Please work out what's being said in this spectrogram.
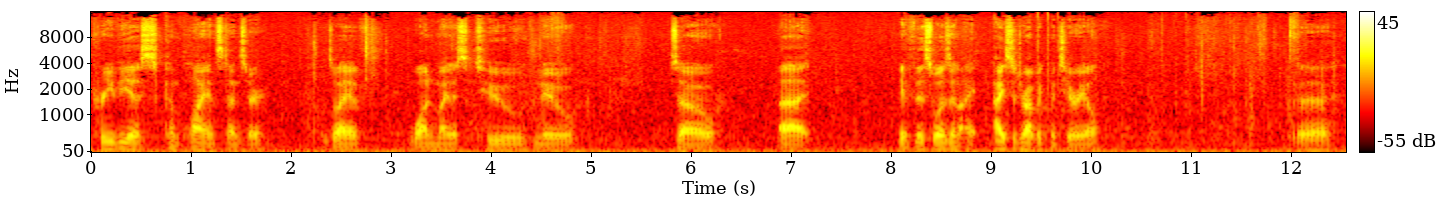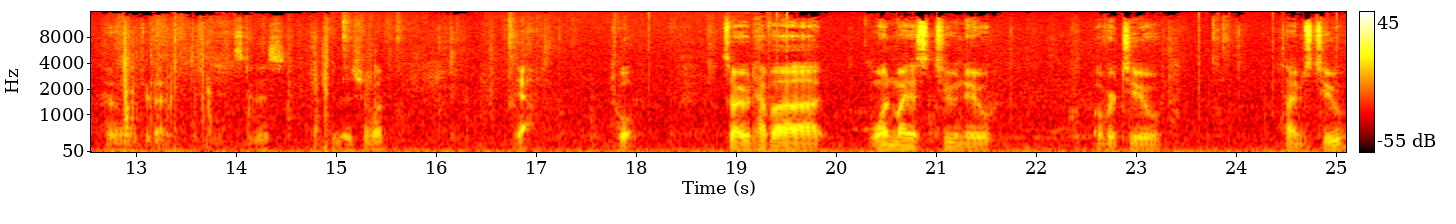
previous compliance tensor, so I have 1 minus 2 nu, so uh, if this was an isotropic material, uh, how do I do that? Let's do this. Did this show up? Yeah. Cool. So I would have a 1 minus 2 nu over 2 times 2.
